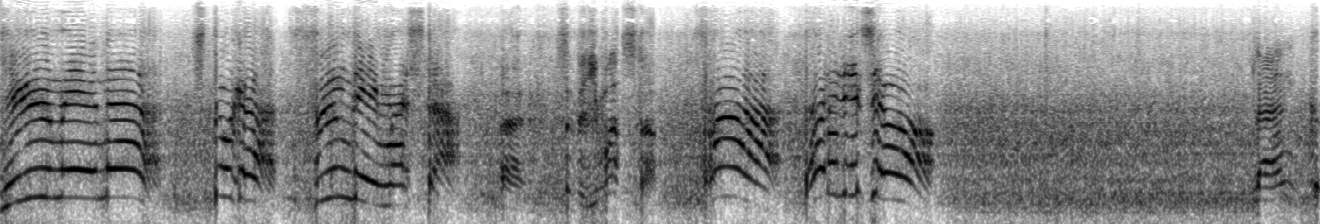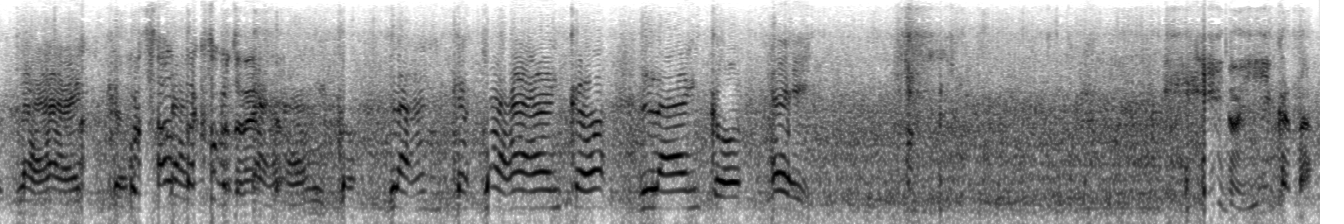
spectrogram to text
有名な人が住んでいました。い。はい。ちょっといました。さあ、誰でしょう？ランコ、ランコ。これ三択とかじゃないですか？ランコ、ランコ、ランコ、ランコ、ヘイ。ヘイの言い方。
